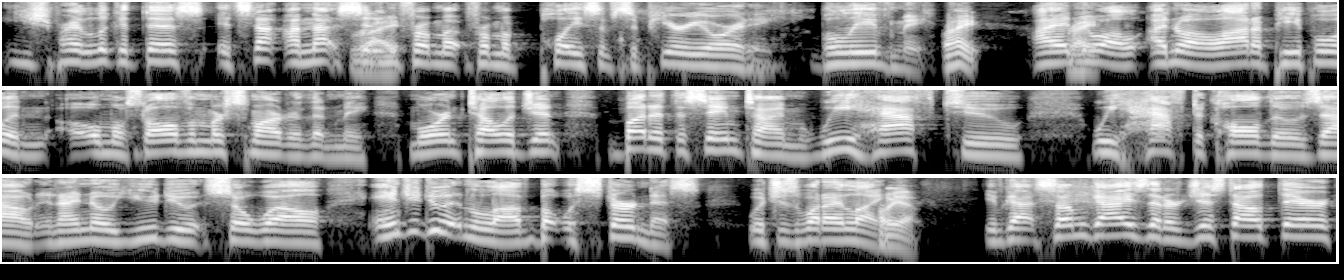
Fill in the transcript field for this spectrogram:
you should probably look at this. It's not. I'm not sitting Right. from a from a place of superiority. Believe me. Right. I Right. know a, I know a lot of people, and almost all of them are smarter than me, more intelligent. But at the same time, we have to we have to call those out. And I know you do it so well, and you do it in love, but with sternness, which is what I like. Oh, yeah. You've got some guys that are just out there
